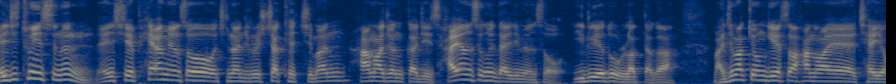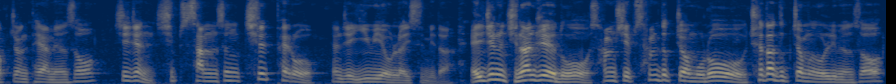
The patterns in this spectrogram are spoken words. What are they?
LG 트윈스는 NC에 패하면서 지난주를 시작했지만 한화전까지 4연승을 달리면서 1위에도 올랐다가 마지막 경기에서 한화에 재역전패하면서 시즌 13승 7패로 현재 2위에 올라 있습니다. LG는 지난주에도 33득점으로 최다 득점을 올리면서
